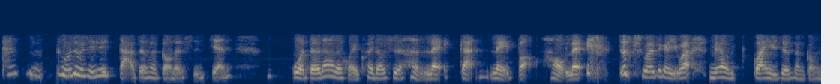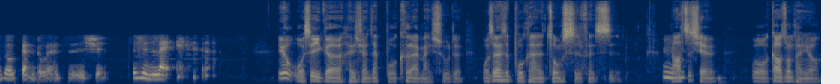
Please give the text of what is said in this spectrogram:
他是土土其去打这份工的时间，我得到的回馈都是很累，干累爆，好累。就除了这个以外，没有关于这份工作更多的资讯，就是累。因为我是一个很喜欢在博客来买书的，我真的是博客来的忠实粉丝。嗯然后之前我高中朋友，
